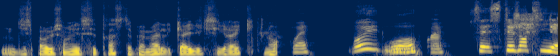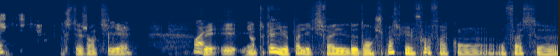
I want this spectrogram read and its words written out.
disparus sans laisser de traces, c'était pas mal. KLXY, non, Oui, ouais, ouais. C'était gentillet. c'était gentillet. Ouais. Mais, et, et en tout cas, il n'y avait pas l'X-File dedans. Je pense qu'une fois, il faudra qu'on on fasse euh,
